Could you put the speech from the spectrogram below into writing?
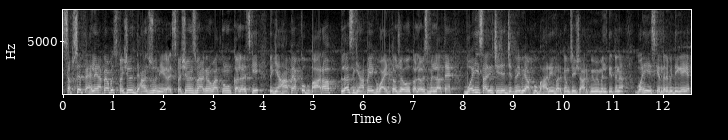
सबसे पहले यहाँ पे आप स्पेशल ध्यान से सुनिएगा। स्पेशल्स में अगर मैं बात करूँ कलर्स की तो यहाँ पे आपको बारह प्लस यहाँ पे एक व्हाइट का जो है वो कलर्स मिल जाते हैं। वही सारी चीज़ें जितनी भी आपको भारी भरकम से शार्पी में मिलती थी ना, वही इसके अंदर भी दी गई है।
